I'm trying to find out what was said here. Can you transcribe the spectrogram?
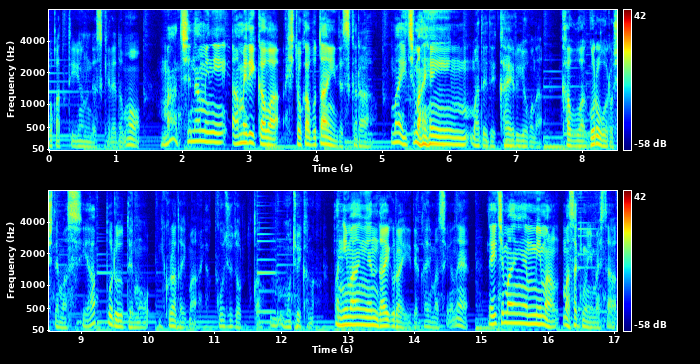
とかって言うんですけれどもまあちなみにアメリカは1株単位ですからまあ1万円までで買えるような株はゴロゴロしてますしアップルでもいくらだ今150ドルとかもうちょいかな、まあ、2万円台ぐらいで買えますよね。で1万円未満、まあ、さっきも言いました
